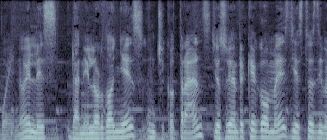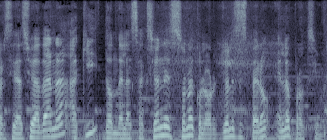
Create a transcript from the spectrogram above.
Bueno, él es Daniel Ordóñez, un chico trans. Yo soy Enrique Gómez y esto es Diversidad Ciudadana, aquí donde las acciones son a color. Yo les espero en la próxima.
